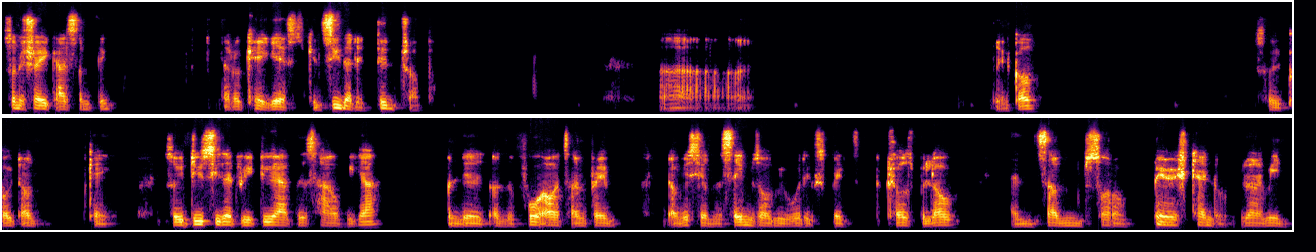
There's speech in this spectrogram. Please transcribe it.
So to show you guys something that, okay, yes, you can see that it did drop. Uh, there you go. So we go down. Okay. So we do see that we do have this how we are on the on the four hour time frame. Obviously on the same zone we would expect a close below and some sort of bearish candle. You know what I mean?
